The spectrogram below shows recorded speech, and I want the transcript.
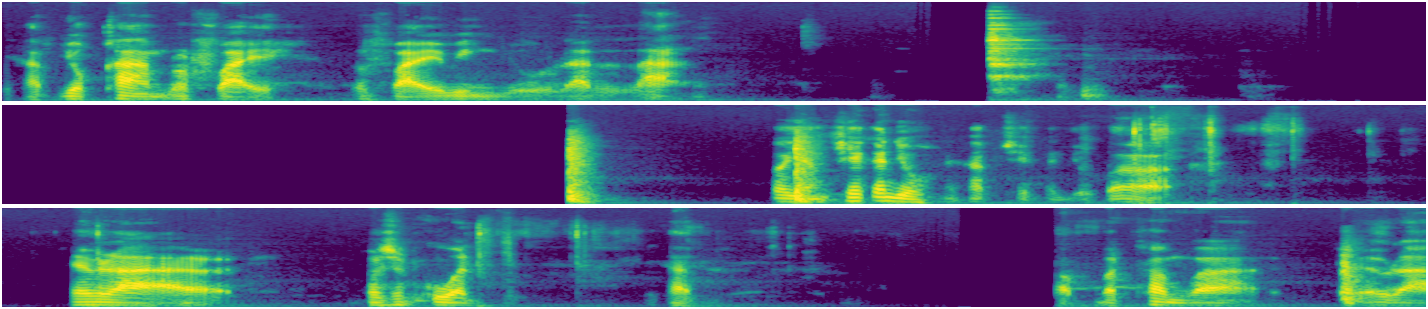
นะครับยกข้ามรถไฟ รถไฟวิ่งอยู่ด้านล่าง ก็ยังเช็คกันอยู่นะครับ เช็คกันอยู่ก็ใช้เวลาพอสมควรนะครับปรับบัตรทอมก็ใช้เวลา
